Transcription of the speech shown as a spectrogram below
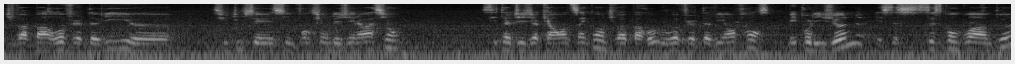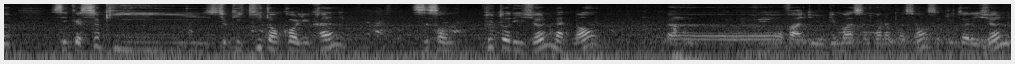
tu vas pas refaire ta vie, surtout c'est une fonction de génération. Si tu as déjà 45 ans, tu vas pas refaire ta vie en France. Mais pour les jeunes, et c'est ce qu'on voit un peu, c'est que ceux qui, ceux qui quittent encore l'Ukraine, ce sont plutôt des jeunes maintenant, euh, enfin du, moins c'est mon impression, c'est plutôt des jeunes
